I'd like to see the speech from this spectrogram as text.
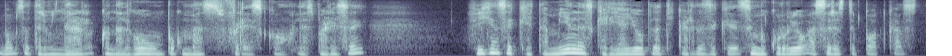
vamos a terminar con algo un poco más fresco, ¿les parece? Fíjense que también les quería yo platicar desde que se me ocurrió hacer este podcast.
